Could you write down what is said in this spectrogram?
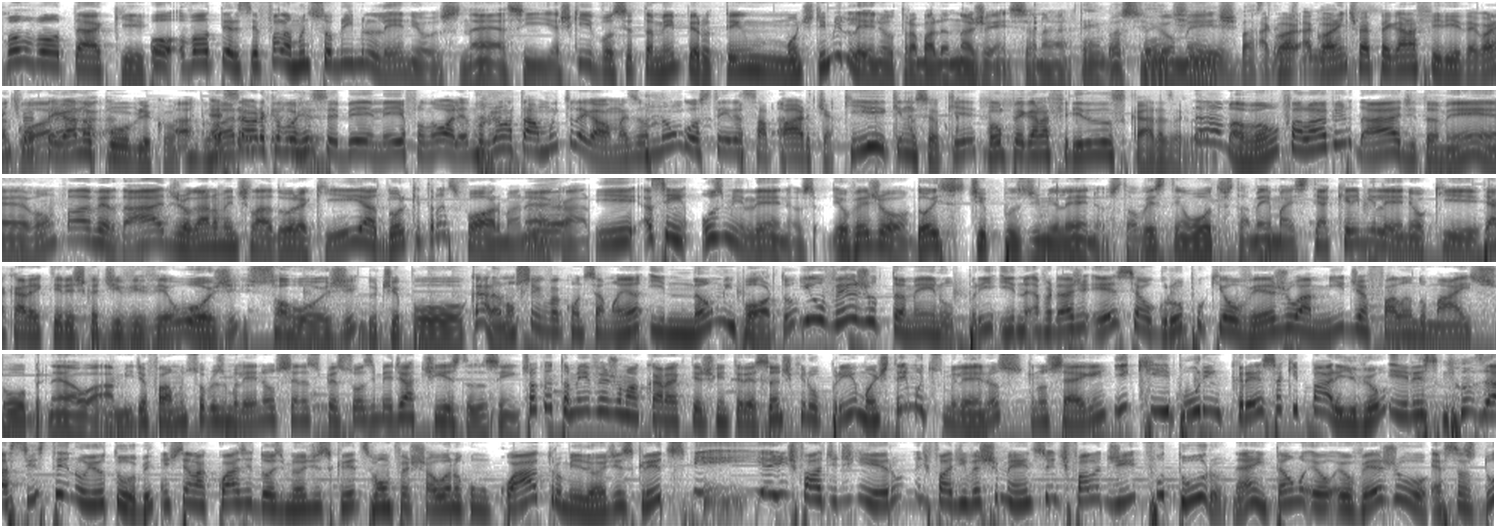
Vamos voltar aqui. Ô, Walter, você fala muito sobre millennials, né? Assim, acho que você também, Pero, tem um monte de millennial trabalhando na agência, né? Tem bastante. Possivelmente. bastante Agora, agora a gente vai pegar na ferida, agora, a gente vai pegar no público. agora Essa é a hora que eu vou receber e-mail falando: olha, o programa tá muito legal, mas eu não gostei dessa parte aqui, que não sei o quê. Vamos pegar na ferida dos caras agora. Não, mas vamos falar a verdade também. é, vamos falar a verdade, jogar no ventilador aqui e a dor que transforma, né, cara? E, assim, os millennials, eu vejo dois tipos de millennials, talvez tenham outros também, mas tem aquele millennial que tem a característica de viver o hoje, só hoje, do tipo, cara, eu não sei o que vai acontecer amanhã e não me importo. E eu vejo também no PRI, e na verdade esse é o grupo que eu vejo a mídia falando mais sobre, né? A mídia fala muito sobre os millennials sendo as pessoas imediatistas, assim. Só que eu também vejo uma característica interessante que no Primo a gente tem muitos millennials que nos seguem e que, por incresça que parível, eles nos assistem no YouTube. A gente tem lá quase 2 milhões de inscritos, vamos fechar o ano com 4 milhões de inscritos e, e a gente fala de dinheiro, a gente fala de investimentos, a gente fala de futuro, né? Então eu, eu vejo essas duas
